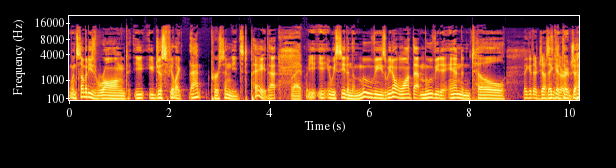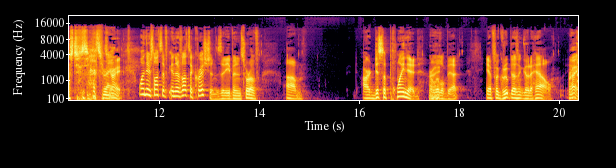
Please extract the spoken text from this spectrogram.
when somebody's wronged, you, you just feel like that person needs to pay. That Right. y- y- we see it in the movies. We don't want that movie to end until They get their just they get their justice. That's right. Well, and there's lots of and there's lots of Christians that even sort of um, are disappointed a Right. little bit if a group doesn't go to hell. Right.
